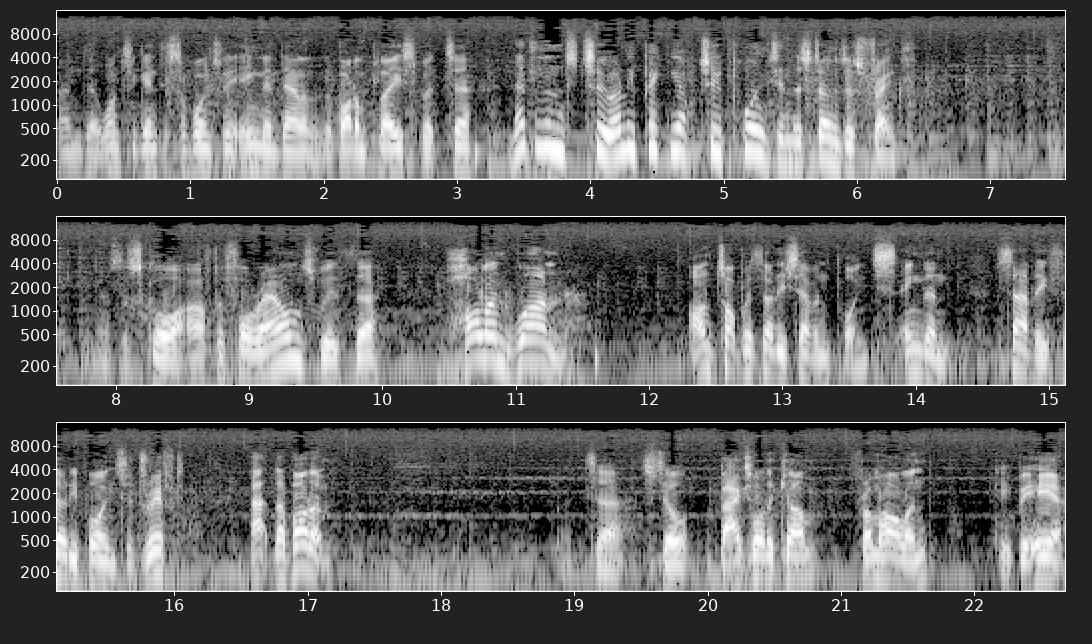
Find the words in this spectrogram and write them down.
And uh, once again, disappointingly, England down at the bottom place. But uh, Netherlands, too, only picking up two points in the Stones of Strength. And there's the score after four rounds with uh, Holland 1 on top with 37 points. England, sadly, 30 points adrift at the bottom. But uh, still, bags more to come from Holland. Keep it here.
